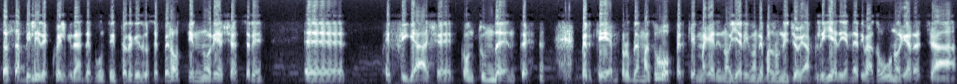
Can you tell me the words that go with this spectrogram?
da stabilire quel grande punto interrogativo, se Belotti non riesce a essere eh, efficace, contundente, perché è un problema suo o perché magari non gli arrivano i palloni giocabili. Ieri è arrivato uno che era già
